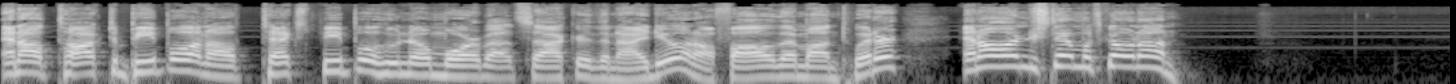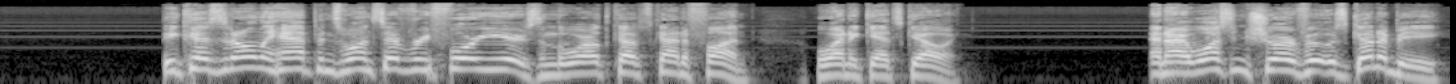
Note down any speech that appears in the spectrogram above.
And I'll talk to people and I'll text people who know more about soccer than I do, and I'll follow them on Twitter, and I'll understand what's going on. Because it only happens once every four years, and the World Cup's kind of fun when it gets going. And I wasn't sure if it was going to be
